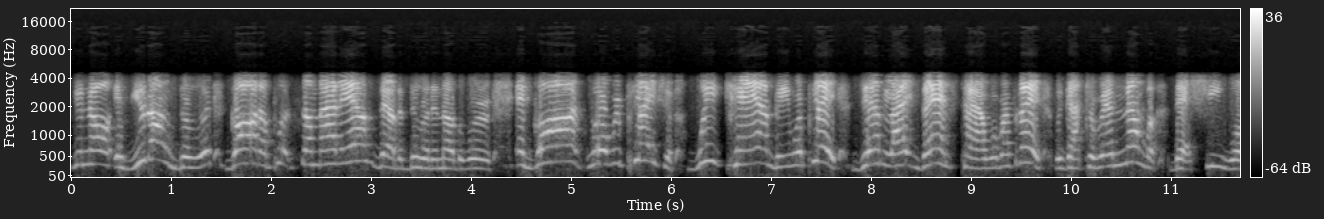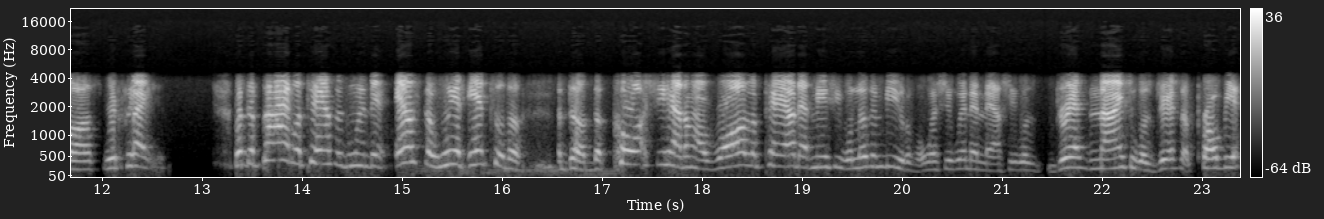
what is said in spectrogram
you know, if you don't do it, God will put somebody else there to do it, in other words. And God will replace you. We can be replaced, just like Vashti was replaced. We got to remember that she was replaced. But the Bible tells us when then Esther went into the the the court, she had on her royal apparel. That means she was looking beautiful when she went in there. She was dressed nice. She was dressed appropriate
